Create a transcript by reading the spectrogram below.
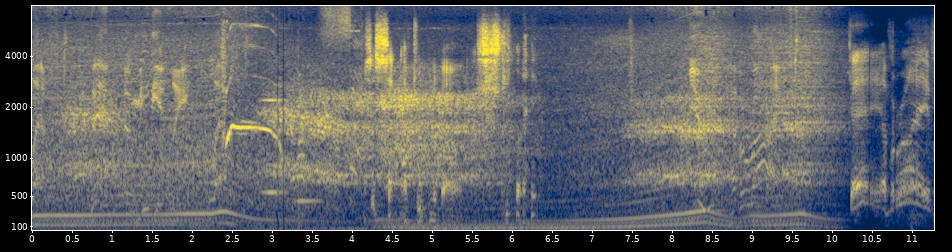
left. Then immediately left. What's this sat nav talking about? It's just like, You have arrived. Yay, I've arrived.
